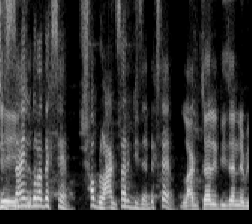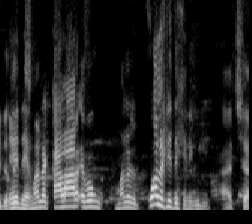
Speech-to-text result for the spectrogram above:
ডিজাইনগুলা দেখছেন? সব লাক্সারি ডিজাইন দেখছেন? লাক্সারি ডিজাইনের ভিতরে এই দেখেন মানে কালার এবং মানে কোয়ালিটি দেখেন এগুলি। আচ্ছা।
